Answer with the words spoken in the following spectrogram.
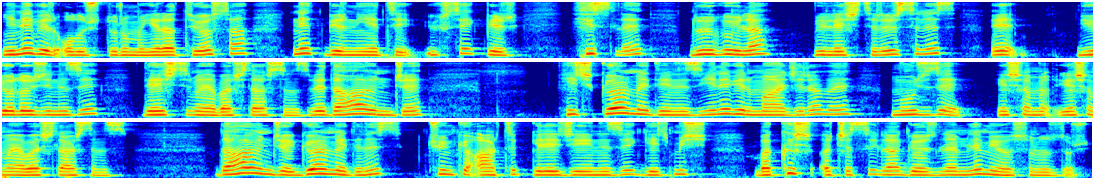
yeni bir oluş durumu yaratıyorsa net bir niyeti yüksek bir hisle, duyguyla birleştirirsiniz ve biyolojinizi değiştirmeye başlarsınız ve daha önce hiç görmediğiniz yeni bir macera ve mucize yaşama, yaşamaya başlarsınız. Daha önce görmediniz çünkü artık geleceğinizi geçmiş bakış açısıyla gözlemlemiyorsunuzdur.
